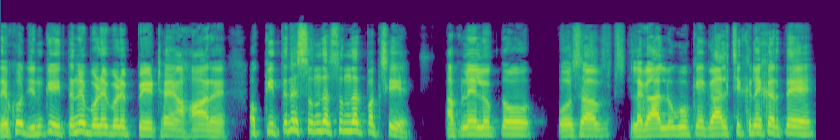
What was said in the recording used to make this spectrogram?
देखो जिनके इतने बड़े बड़े पेट हैं, आहार हैं और कितने सुंदर सुंदर पक्षी है। अपने लोग तो वो सब लगा लोगों के गाल चिकने करते हैं।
